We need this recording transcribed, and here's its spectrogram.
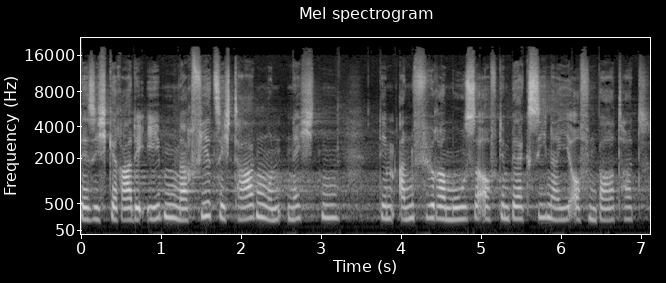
der sich gerade eben nach 40 Tagen und Nächten dem Anführer Mose auf dem Berg Sinai offenbart hat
